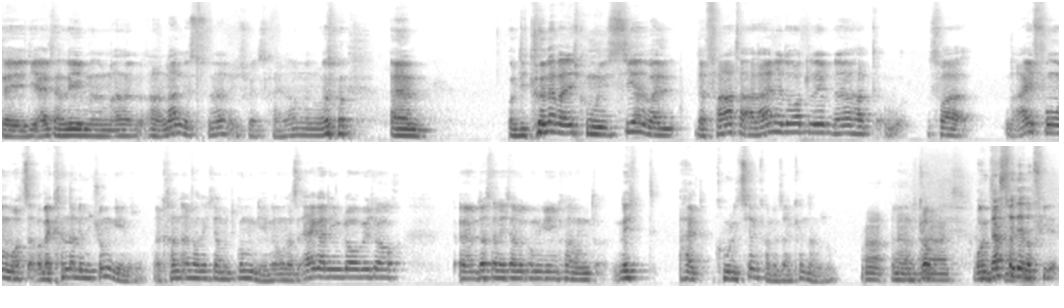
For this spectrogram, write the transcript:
die, die Eltern leben in einem anderen Land, ist, ne, ich will jetzt keinen Namen nennen oder so, ähm, und die können aber nicht kommunizieren, weil der Vater alleine dort lebt, ne, hat zwar ein iPhone, WhatsApp, aber er kann damit nicht umgehen. So. Er kann einfach nicht damit umgehen. Ne? Und das ärgert ihn, glaube ich, auch, ähm, dass er nicht damit umgehen kann und nicht halt kommunizieren kann mit seinen Kindern. So. Ja, Ja, ich glaub, ja, Und das wird ja noch viel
